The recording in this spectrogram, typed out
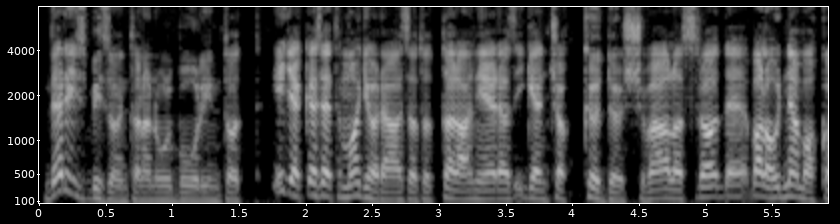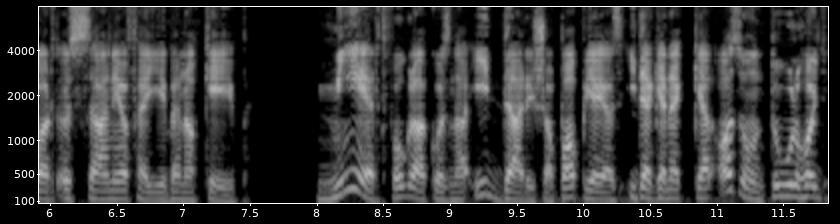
Deris bizonytalanul bólintott. Igyekezett magyarázatot találni erre az igencsak ködös válaszra, de valahogy nem akart összeállni a fejében a kép. Miért foglalkozna Iddár is a papjai az idegenekkel azon túl, hogy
